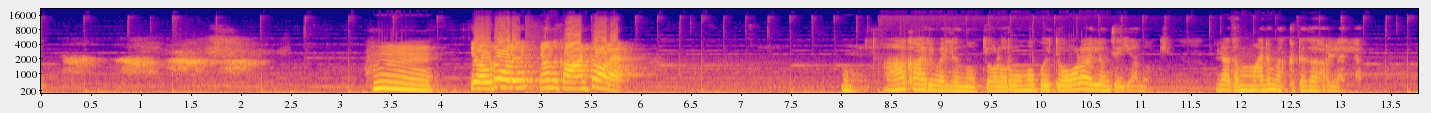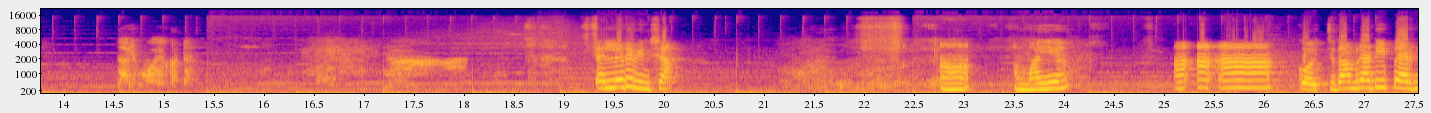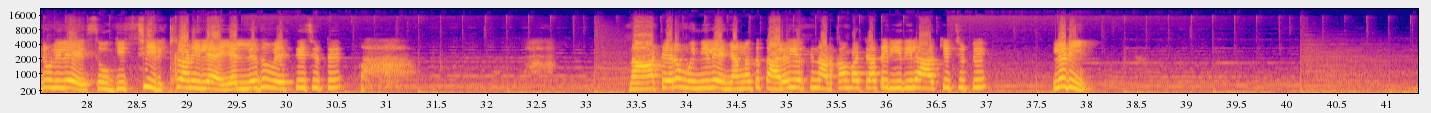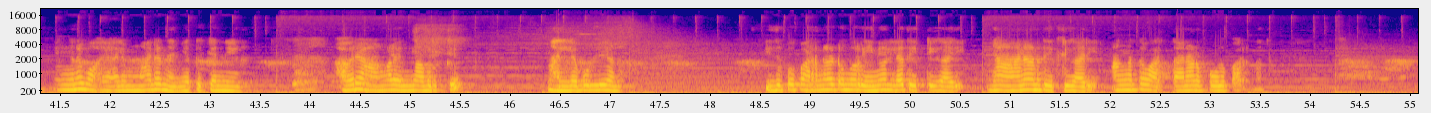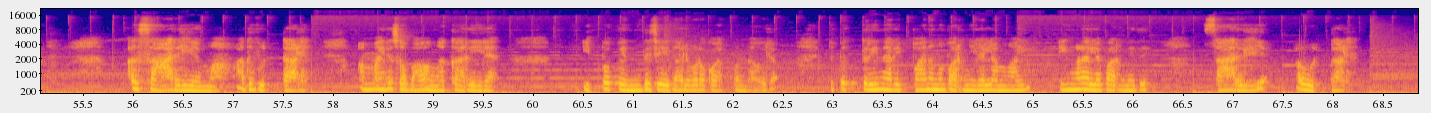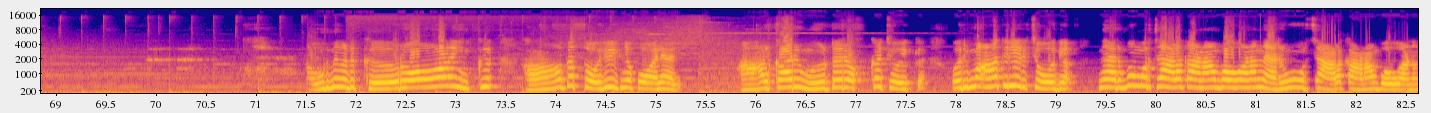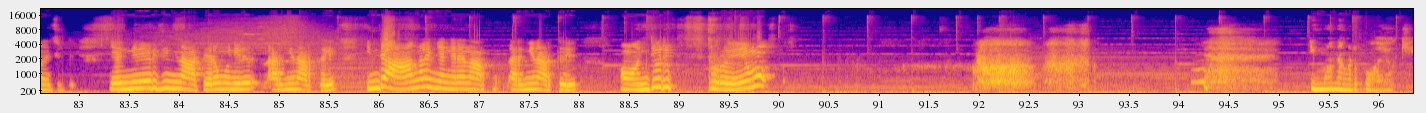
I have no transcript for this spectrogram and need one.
എവിടെ ഓൾ? ഞാൻ ഒന്ന് കാണട്ടോളെ ആ കാര്യം വല്ലതും നോക്കി. ഓളെ റൂമിൽ പോയിട്ട് ഓളെ വല്ലതും ചെയ്യാൻ നോക്കി. പിന്നെ അത് അമ്മാരെ വെക്കിട്ട് കയറില്ലല്ല എന്തായാലും പോയേക്കട്ടെ. എല്ലടി റിൻഷ. ആ അമ്മായിയെ. ആ ആ ആ. കൊച്ചു താമ്പരാട്ടി ഈ പേരന്റെ ഉള്ളിലേ സുഖിച്ചിരിക്കാണില്ലേ എല്ലതും വെത്തിച്ചിട്ട് നാട്ടുകാരെ മുന്നിലേ ഞങ്ങൾക്ക് തല ഉയർത്തി നടക്കാൻ പറ്റാത്ത രീതിയിൽ ആക്കി വെച്ചിട്ട്. ഇല്ലടി. എങ്ങനെ പോയാലും മല നെഞ്ഞത്തേക്ക് തന്നെയാണ്. അവരാങ്ങളെന്ന് അവർക്ക് നല്ല പുള്ളിയാണ്. ഇതിപ്പോൾ പറഞ്ഞു കിട്ടുമ്പോൾ റീനു അല്ല തെറ്റുകാരി ഞാനാണ് തെറ്റുകാരി. അങ്ങനത്തെ വർത്താനാണ് ഇപ്പോൾ പറഞ്ഞത്. അത് സാരില്ല അമ്മ അത് വിട്ടാളെ അമ്മേന്റെ സ്വഭാവം നിങ്ങൾക്ക് അറിയില്ല. ഇപ്പം ഇപ്പം എന്ത് ചെയ്താലും ഇവിടെ കുഴപ്പമുണ്ടാവില്ല. ഇതിപ്പോൾ ഇത്രയും നേരം ഇപ്പാനൊന്നും പറഞ്ഞില്ലല്ലോ അമ്മായി. നിങ്ങളല്ലേ പറഞ്ഞത്? സാരില്ല അത് വിട്ടാളെ അവിടുന്ന് ഇങ്ങോട്ട് കേറോളം എനിക്ക് ആകെ തൊലി ഇരിഞ്ഞ പോലായി ആൾക്കാരും വീട്ടുകാരും ഒക്കെ ചോദിക്കുക ഒരുമാതിരി ഒരു ചോദ്യം. നരമ്പ് മുറിച്ച ആളെ കാണാൻ പോവുകയാണോ? നരമ്പ് മുറിച്ച ആളെ കാണാൻ പോവുകയാണോ എന്ന് വെച്ചിട്ട് എങ്ങനെയാണ് ഈ നാട്ടുകാരുടെ മുന്നിൽ ഇറങ്ങി നടക്കൽ? എന്റെ ആങ്ങളെ ഇനി എങ്ങനെ ഇറങ്ങി നടക്കൽ? അവന്റെ ഒരു പ്രേമം. ഇമ്മ അങ്ങോട്ട് പോയോക്കെ.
